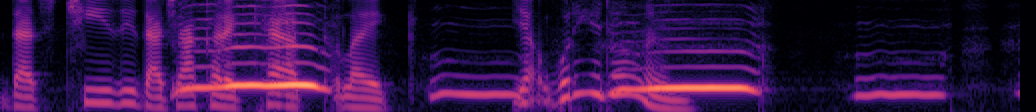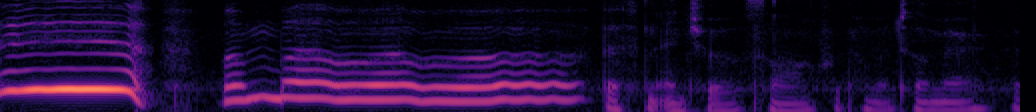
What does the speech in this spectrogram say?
that's cheesy that y'all could have kept. Like, yeah. What are you doing? That's the intro song for Coming to America.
